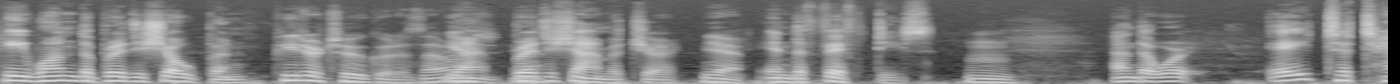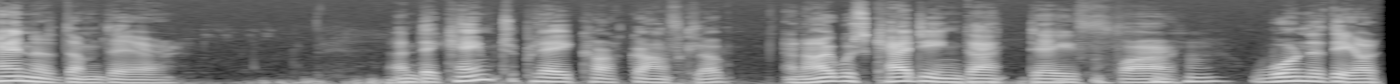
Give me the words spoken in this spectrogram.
He won the British Open, Peter Toogood, is that right? yeah, British amateur Yeah. in the 50s. Mm. And there were eight to ten of them there. And they came to play Cork Golf Club. And I was caddying that day for Mhm. one of the,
